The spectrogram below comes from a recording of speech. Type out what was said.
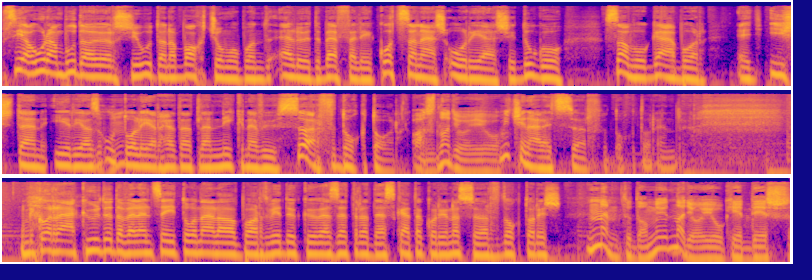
szia uram, Budaörsi úton a Bakcsomópont előtt befelé koccanás, óriási dugó, Szabó Gábor egy Isten írja az uh-huh. utolérhetetlen Nick nevű Surf Doktor. Az nagyon jó. Mit csinál egy Surf Doktor, Endre? Mikor ráküldöd a Velencei tónál a partvédőkövezetre a deszkát, akkor jön a Surf Doktor, és... Nem tudom, nagyon jó kérdés.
